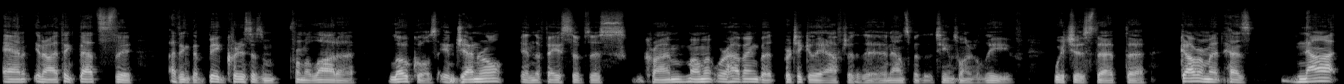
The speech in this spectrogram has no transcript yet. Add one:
And you know, I think that's the I think the big criticism from a lot of locals in general in the face of this crime moment we're having, but particularly after the announcement that the teams wanted to leave, which is that the government has not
